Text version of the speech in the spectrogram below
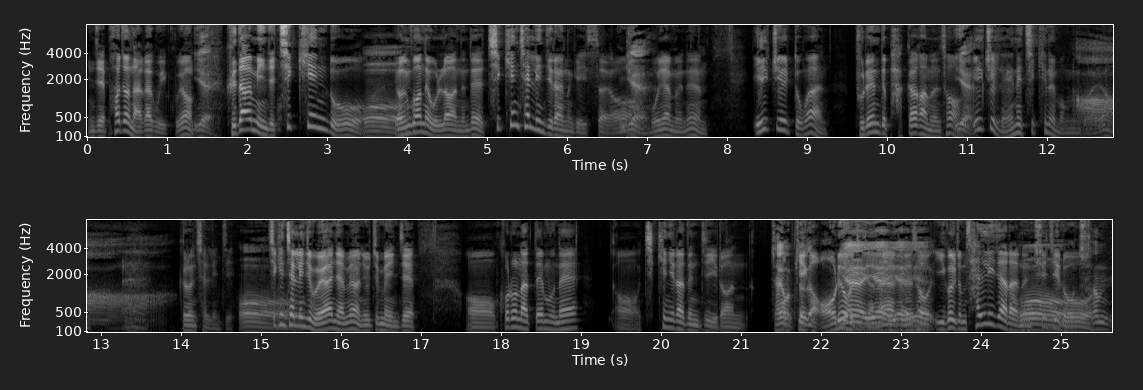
이제 퍼져 나가고 있고요. 예. 그 다음에 이제 치킨도 오. 연관에 올라왔는데 치킨 챌린지라는 게 있어요. 예. 뭐냐면은 일주일 동안 브랜드 바꿔가면서 예. 일주일 내내 치킨을 먹는 거예요. 아. 예. 그런 챌린지. 어. 치킨 챌린지 왜 하냐면 요즘에 이제 어 코로나 때문에 어 치킨이라든지 이런 자영업자들? 업계가 어려워지잖아요. 예, 예, 예, 그래서 예. 이걸 좀 살리자라는 오, 취지로 참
